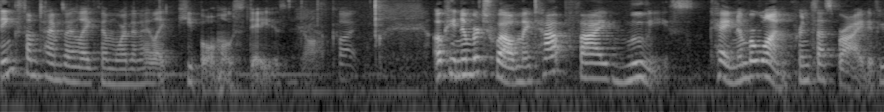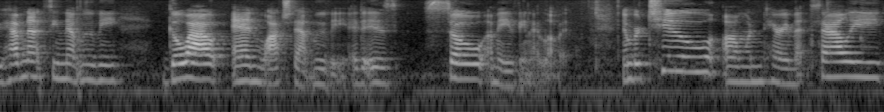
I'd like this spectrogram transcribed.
think sometimes I like them more than I like people most days. Dog. Okay, number 12, my top five movies. Okay, number one, Princess Bride. If you have not seen that movie, go out and watch that movie. It is so amazing. I love it. Number two, um, When Harry Met Sally.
